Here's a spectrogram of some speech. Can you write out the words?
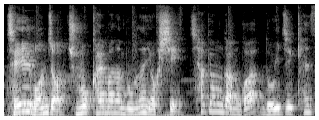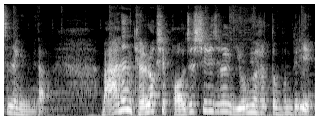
제일 먼저 주목할 만한 부분은 역시 착용감과 noise canceling입니다. 많은 갤럭시 버즈 시리즈를 이용해 오셨던 분들이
